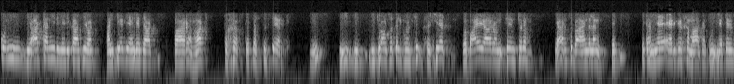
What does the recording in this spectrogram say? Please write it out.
kon die arts kan nie die medikasie hanteer die en dit het paar hart vergif dit was te sterk die die die, die transvatel vergeet oor baie jare om 10 20 jaar se behandeling het het hom meer erger gemaak as om beter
